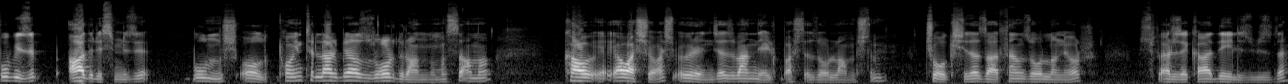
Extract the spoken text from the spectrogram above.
bu bizim adresimizi bulmuş olduk. Pointerlar biraz zordur anlaması ama yavaş yavaş öğreneceğiz. Ben de ilk başta zorlanmıştım. Çoğu kişi de zaten zorlanıyor. Süper zeka değiliz biz de.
